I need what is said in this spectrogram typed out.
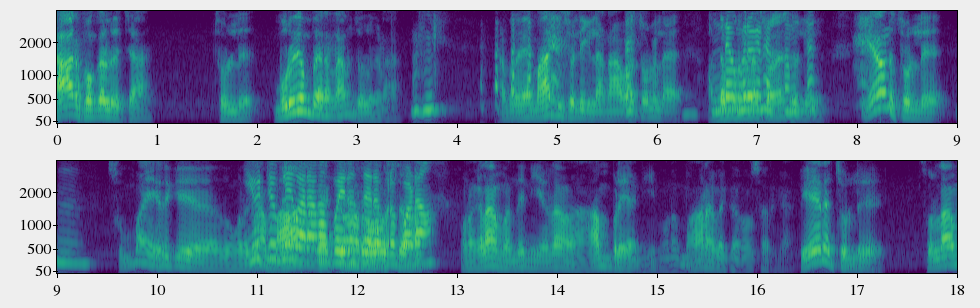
யார் பொங்கல் வச்சா? சொல்லு. முருகன் பேரனாலும் சொல்லுங்கடா. அப்புறம் மாத்தி சொல்லிக்கலாம்? நான் அவன் சொல்லல. அந்த முருகன் சொல்லி. ஏன்னு சொல்லு. சும்மா எதுக்கு? உங்களுக்கு யூடியூப்லயே வராம போயிரும் சார் அப்புறம் படம். உனக்கெல்லாம் வந்து நீ எல்லாம் ஆம்பளையா நீ? உனக்கு மான வைக்க ரோசா இருக்கா? பேரை சொல்லு. சொல்லாம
